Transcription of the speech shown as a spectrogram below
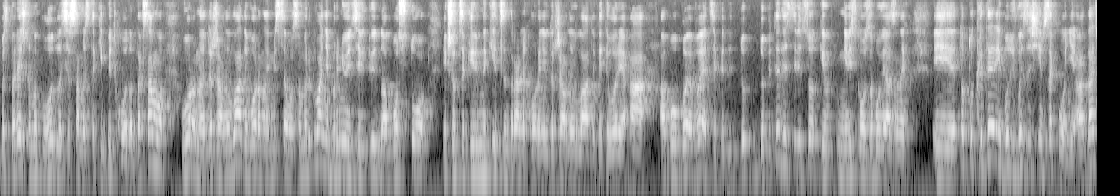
безперечно, ми погодилися саме з таким підходом. Так само в органах державної влади, в органах місцевого самоврядування бронюється відповідно або 100, якщо це керівники центральних органів державної влади, категорія А, або БВ, це до, до 50% військовозобов'язаних. І, тобто критерії будуть визначені в законі. А далі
